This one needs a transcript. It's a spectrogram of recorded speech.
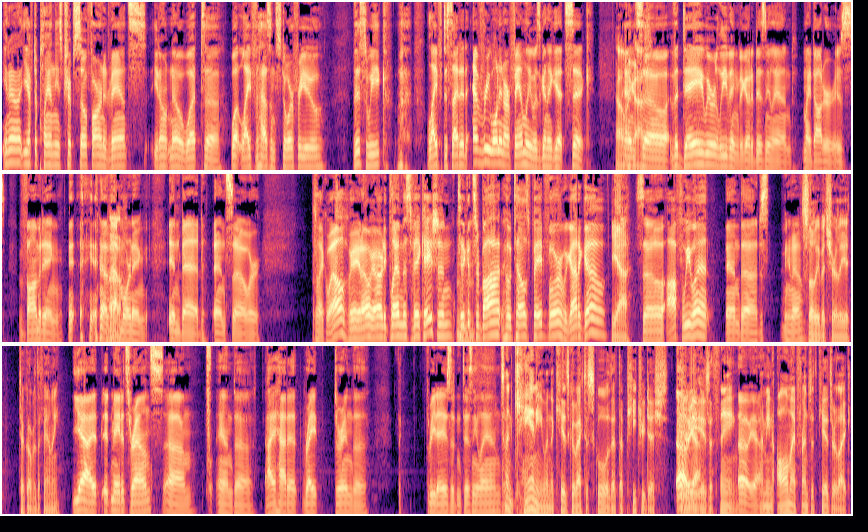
You know, you have to plan these trips so far in advance. You don't know what uh, what life has in store for you. This week, life decided everyone in our family was going to get sick. Oh my and gosh! so the day we were leaving to go to Disneyland, my daughter is vomiting you know, that Oh. morning in bed, and so we're like, well, we, you know, we already planned this vacation. Mm-hmm. Tickets are bought, hotels paid for. We got to go. yeah, So off we went, and uh, just you know, slowly but surely it took over the family. yeah, it, it made its rounds, um, and uh, I had it right during the three days in Disneyland. It's uncanny when the kids go back to school that the petri dish Oh, theory yeah. is a thing. Oh, yeah. I mean, all my friends with kids are like,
